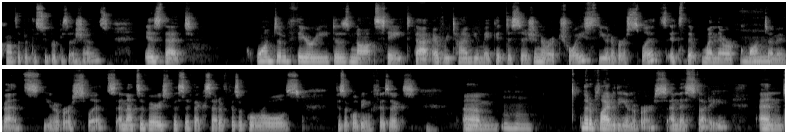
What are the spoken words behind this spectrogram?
concept of the superpositions, is that quantum theory does not state that every time you make a decision or a choice, the universe splits. It's that when there are Mhm. quantum events, the universe splits. And that's a very specific set of physical rules, physical being physics, um, Mhm. that apply to the universe and this study. And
